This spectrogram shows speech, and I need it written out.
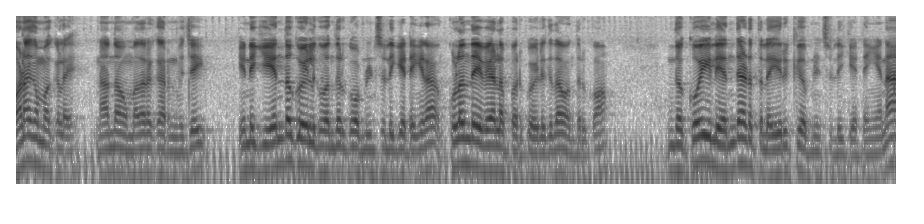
வணக்க மக்களே நான் தான் மதுரக்காரன் விஜய். இன்றைக்கி எந்த கோயிலுக்கு வந்திருக்கோம் அப்படின்னு சொல்லி கேட்டிங்கன்னா குழந்தை வேலப்பர் கோயிலுக்கு தான் வந்திருக்கோம். இந்த கோயில் எந்த இடத்துல இருக்குது அப்படின்னு சொல்லி கேட்டிங்கன்னா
